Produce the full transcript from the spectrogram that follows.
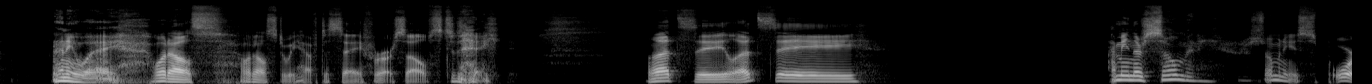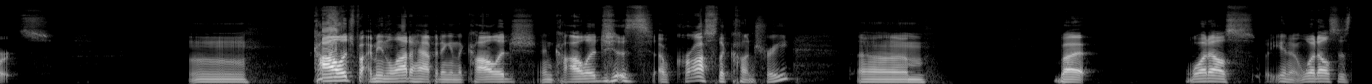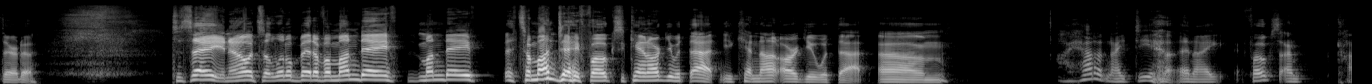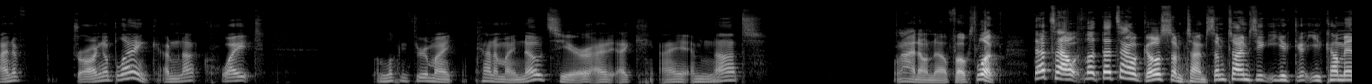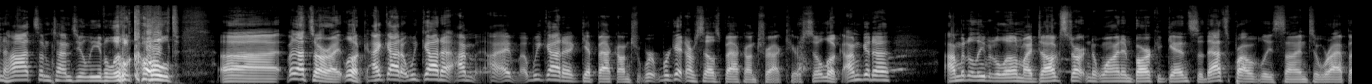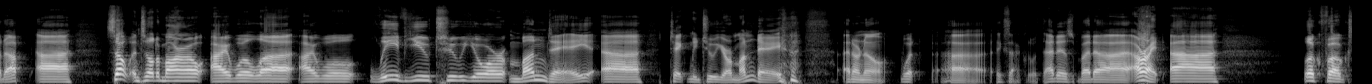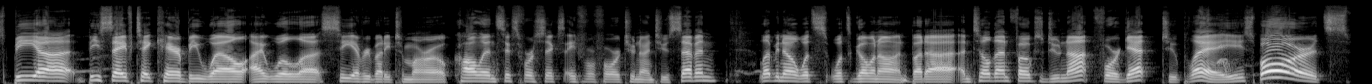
anyway, what else? What else do we have to say for ourselves today? Let's see. Let's see. I mean, there's so many. There's so many sports. Mm, college. I mean, a lot of happening in the college and colleges across the country. Um, but what else? You know, what else is there to to say? You know, it's a little bit of a Monday. Monday. It's a Monday, folks. You can't argue with that. You cannot argue with that. Um, I had an idea, and I, folks, I'm kind of drawing a blank. I'm not quite. I'm looking through my kind of my notes here. I I I am not. I don't know, folks. Look, that's how that's how it goes sometimes. Sometimes you you you come in hot, sometimes you leave a little cold. Uh, but that's all right. Look, I got it. We gotta. I'm. I. We gotta get back on. We're we're getting ourselves back on track here. So look, I'm gonna. I'm gonna leave it alone. My dog's starting to whine and bark again, so that's probably a sign to wrap it up. Uh, so until tomorrow, I will. Uh, I will leave you to your Monday. Uh, take me to your Monday. I don't know what uh exactly what that is, but uh, all right. Uh. Look, folks, be uh, be safe, take care, be well. I will uh, see everybody tomorrow. Call in 646-844-2927. Let me know what's what's going on. But uh, until then, folks, do not forget to play sports.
